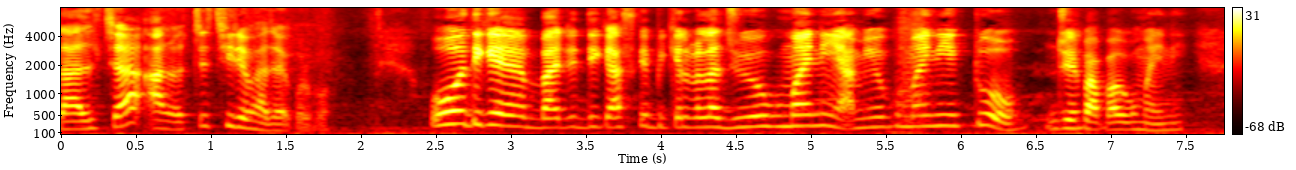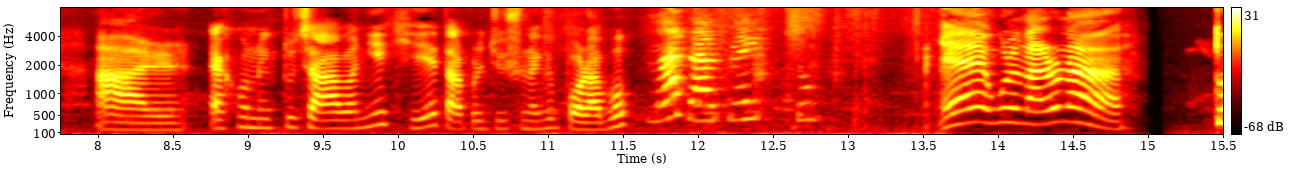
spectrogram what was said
লাল চা আর হচ্ছে চিড়ে ভাজা করব। ওদিকে বাড়ির দিকে আজকে বিকেলবেলা জুইও ঘুমায়নি আমিও ঘুমাইনি একটুও জুয়ের পাপা ঘুমায়নি। আর এখন একটু চা বানিয়ে খেয়ে তারপরে জুসোনাকে পড়াবো। না হ্যাঁ ওগুলো নাড়ো না। তো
